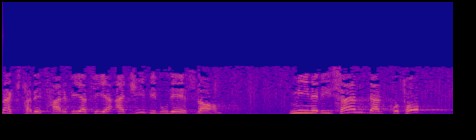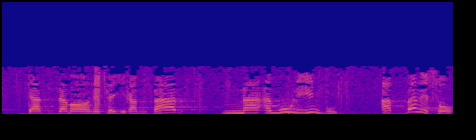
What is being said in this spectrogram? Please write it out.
مکتب تربیتی عجیبی بوده اسلام. می نویسند در کتب در زمان پیغمبر معمول این بود. اول صبح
